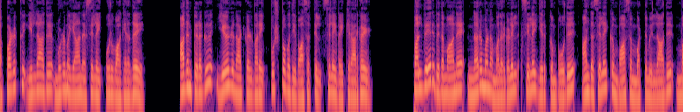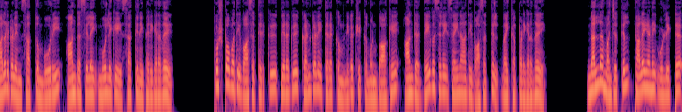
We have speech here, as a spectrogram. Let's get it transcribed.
அப்பழுக்கு இல்லாத முழுமையான சிலை உருவாகிறது. அதன் பிறகு ஏழு நாட்கள் வரை புஷ்பவதி வாசத்தில் சிலை வைக்கிறார்கள். பல்வேறு விதமான நறுமண மலர்களில் சிலை இருக்கும்போது அந்த சிலைக்கும் வாசம் மட்டுமில்லாது மலர்களின் சத்தும் ஊறி அந்த சிலை மூலிகை சத்தினை பெறுகிறது. புஷ்பவதி வாசத்திற்கு பிறகு கண்களை திறக்கும் நிகழ்ச்சிக்கு முன்பாக அந்த தெய்வசிலை சைனாதி வாசத்தில் வைக்கப்படுகிறது. நல்ல மஞ்சத்தில் தலையணை உள்ளிட்ட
